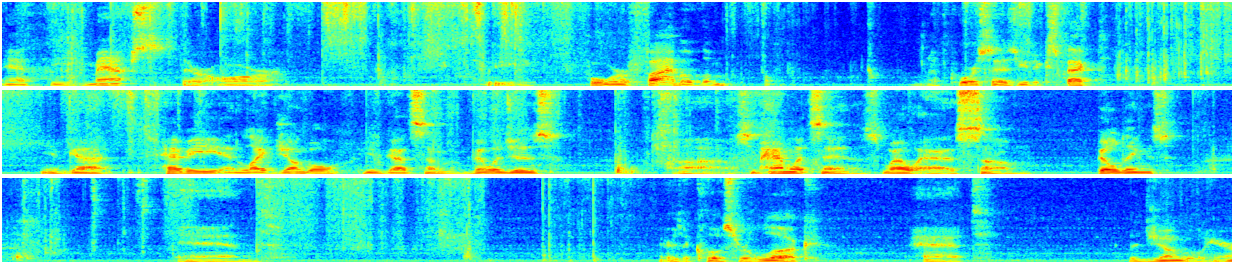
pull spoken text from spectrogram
at the maps. There are three, four, five of them. And of course, as you'd expect, You've got heavy and light jungle. You've got some villages, uh, some hamlets, as well as some buildings. And there's a closer look at the jungle here.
